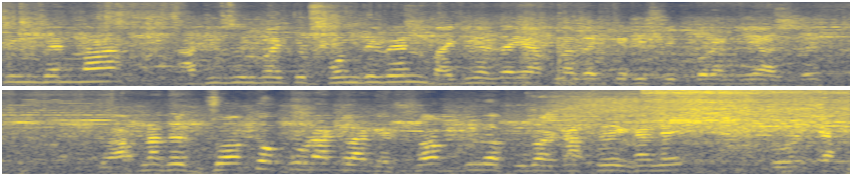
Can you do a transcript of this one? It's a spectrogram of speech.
চিনবেন না আজিজুল ভাইকে ফোন দেবেন বাইক নিয়ে যাই আপনাদেরকে রিসিভ করে নিয়ে আসবে। তো আপনাদের যত প্রোডাক্ট লাগে সবগুলো প্রোডাক্ট আছে এখানে। তো এত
